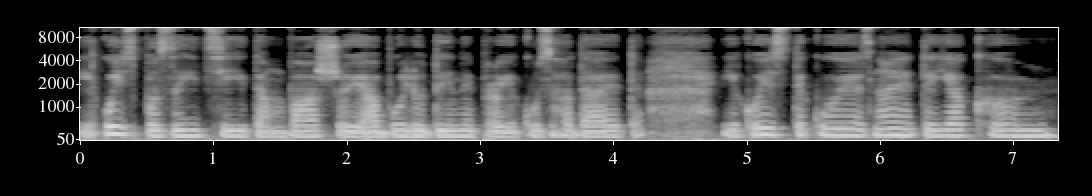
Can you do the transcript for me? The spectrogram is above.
якоїсь позиції там вашої або людини, про яку згадаєте якоїсь такої, знаєте, як ем,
